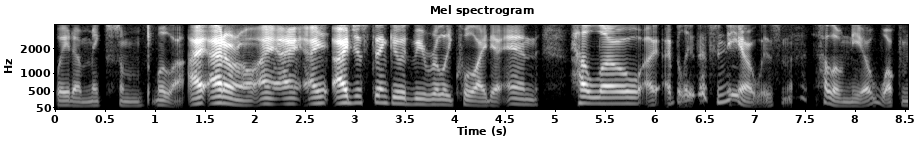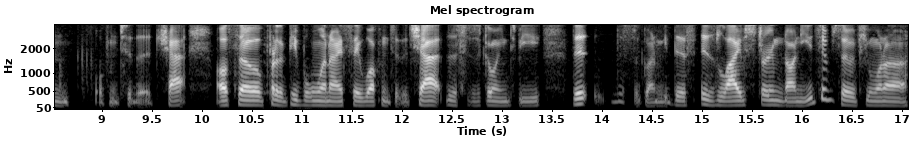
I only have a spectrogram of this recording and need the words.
way to make some moolah. I, I don't know. I, I, I just think it would be a really cool idea. And hello, I, I believe that's Neo, isn't it? Hello, Neo. Welcome welcome to the chat. Also, for the people when I say welcome to the chat, this is going to be this this is going to be this is live streamed on YouTube. So if you want to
